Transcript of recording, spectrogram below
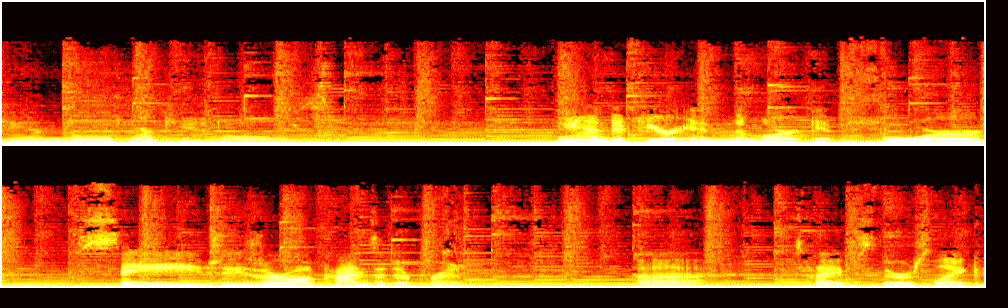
candles, more candles. And if you're in the market for sage, these are all kinds of different uh, types. There's like,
